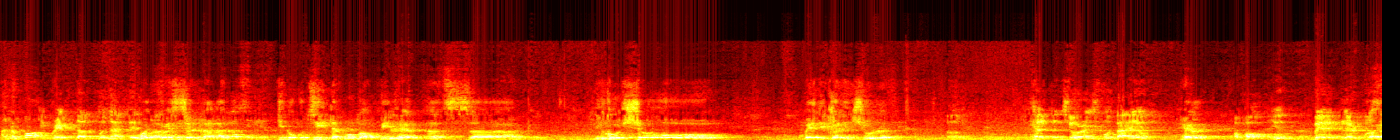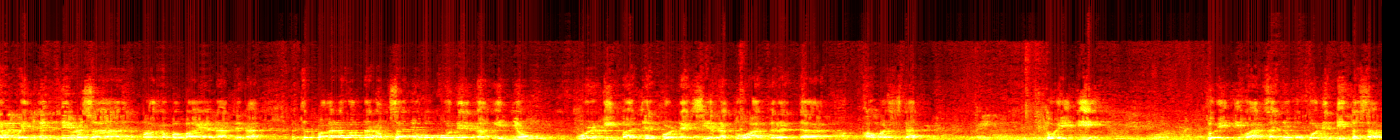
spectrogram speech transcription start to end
Ano po? I-breakdown po natin. One question lang, ano, kinukonsider mo ba ang PhilHealth as uh, negosyo o medical insurance? Uh, health insurance po tayo. Health. Opo, yun, very clear po sa amin. paintindi mo sa mga kababayan natin ha. At yung pangalawang tanong, saan nyo kukunin ang inyong working budget for next year na 200, uh, how much is that? 280? 281. Saan nyo kukunin dito sa,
